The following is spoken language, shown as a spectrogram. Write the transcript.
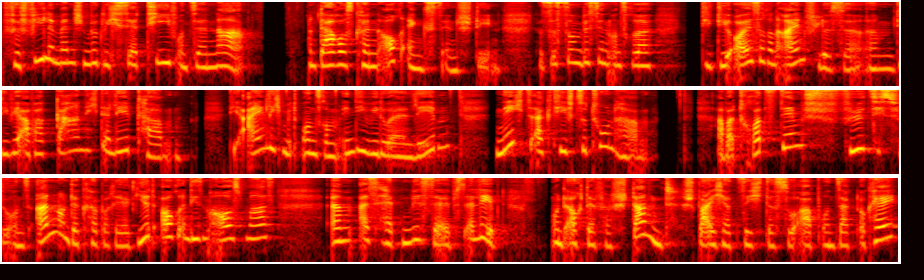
für viele Menschen wirklich sehr tief und sehr nah. Und daraus können auch Ängste entstehen. Das ist so ein bisschen unsere, die, die äußeren Einflüsse, ähm, die wir aber gar nicht erlebt haben, die eigentlich mit unserem individuellen Leben nichts aktiv zu tun haben. Aber trotzdem fühlt sich's für uns an und der Körper reagiert auch in diesem Ausmaß, ähm, als hätten wir es selbst erlebt. Und auch der Verstand speichert sich das so ab und sagt, okay,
